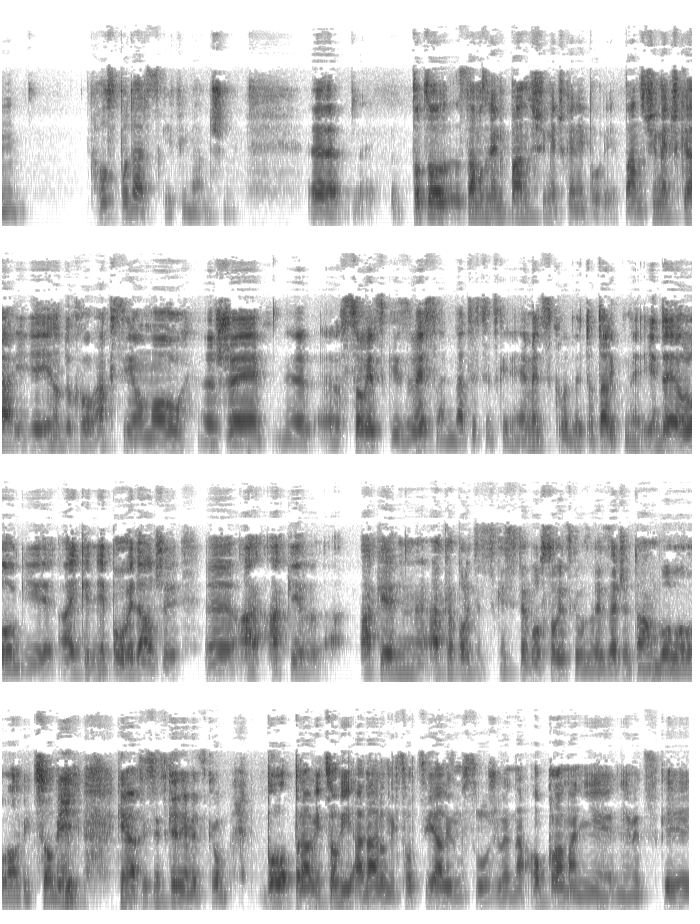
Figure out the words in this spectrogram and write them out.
hospodársky finančne. Toto samozrejme pán Šimečka nepovie. Pán Šimečka ide jednoduchou axiomou, že e, sovietský zväz a nacistické Nemecko, dve totalitné ideológie, aj keď nepovedal, že e, aké, aké, aká politický systém bol v Sovietskom zväze, že tam bol lavicový, keď nacistické Nemecko bolo pravicový a národný socializmus slúžil na oklamanie nemeckej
